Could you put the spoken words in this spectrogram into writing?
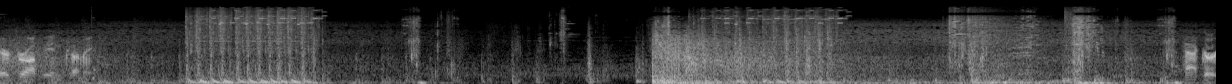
Airdrop incoming. Hacker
